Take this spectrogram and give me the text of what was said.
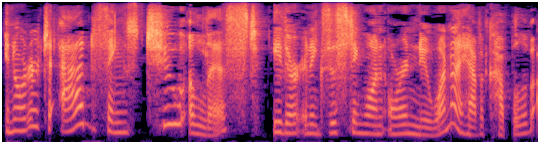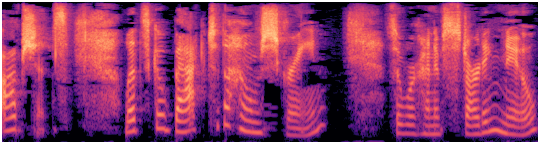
In order to add things to a list, either an existing one or a new one, I have a couple of options. Let's go back to the home screen. So we're kind of starting new,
